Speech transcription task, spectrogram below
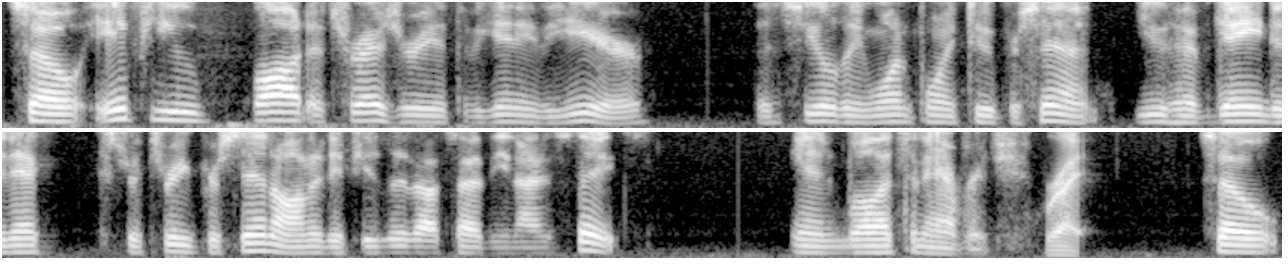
So if you bought a treasury at the beginning of the year that's yielding 1.2%, you have gained an extra 3% on it if you live outside the United States. And well, that's an average. Right. So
